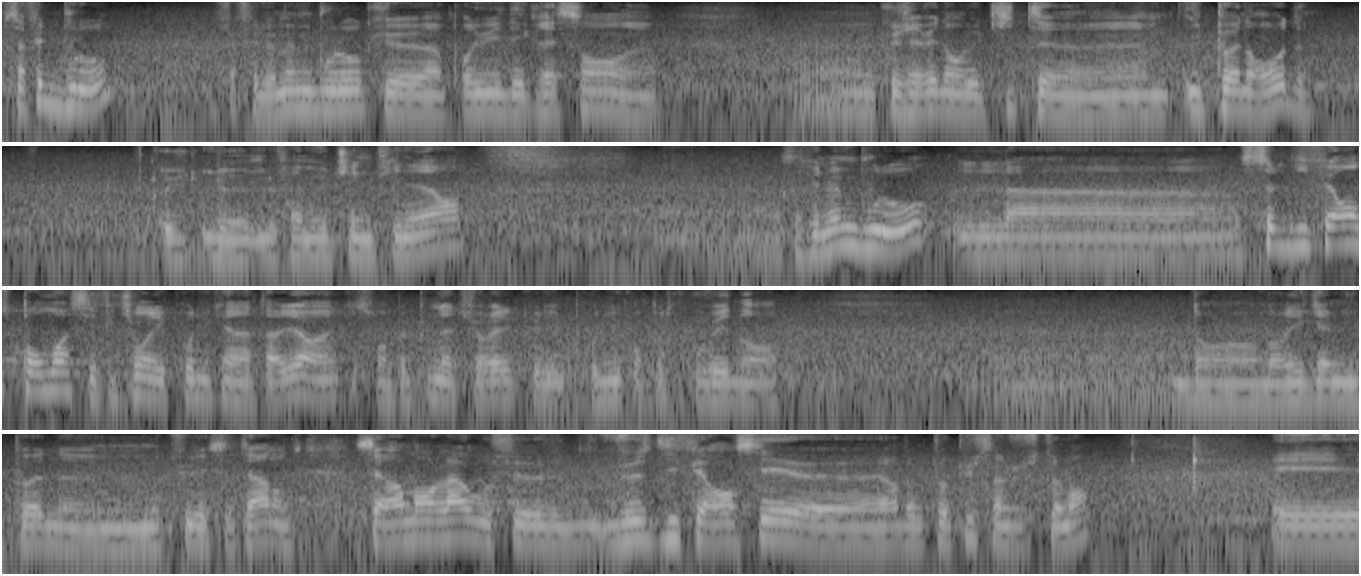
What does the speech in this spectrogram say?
ça fait le boulot. Ça fait le même boulot qu'un produit dégraissant que j'avais dans le kit Ippon Road, le, fameux chain cleaner ça fait le même boulot. La seule différence pour moi, c'est effectivement les produits qu'il y a à l'intérieur, hein, qui sont un peu plus naturels que les produits qu'on peut trouver dans, euh, dans, les gammes Ippon, euh, etc. Donc c'est vraiment là où se, veut se différencier euh, d'Octopus, hein, justement. Et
